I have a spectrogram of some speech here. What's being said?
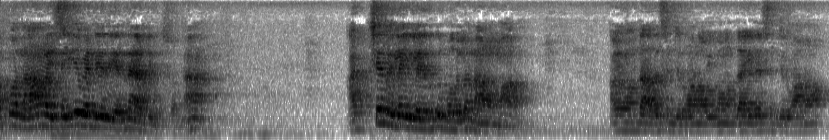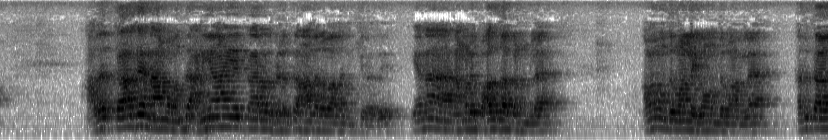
அப்போ நாம செய்ய வேண்டியது என்ன அப்படின்னு சொன்னா அச்ச நிலையிலிருந்து முதல்ல நாம மாறணும். அவன் வந்தா அதை செஞ்சிருவானோ இவன் வந்தா இதை செஞ்சிருவானோ. அதற்காக நாம வந்து அநியாயக்காரர்களுக்கு ஆதரவாக நிற்கிறது ஏன்னா நம்மளை பாதுகாக்கணும்ல. அவன் வந்துருவான்ல இவன் வந்துருவான்ல. அதுக்காக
